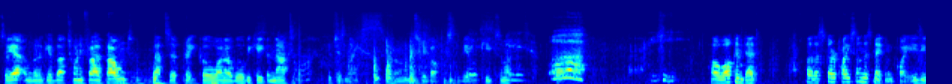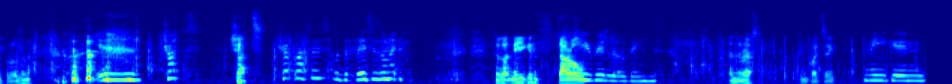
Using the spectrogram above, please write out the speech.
So yeah, I'm going to give that twenty five pound. That's a pretty cool one. I will be keeping that, which is nice from a mystery box to be able to keep some up. Is... Oh! Oh, Walking Dead. Oh, that's got a price on this, making it quite easy for us, isn't it? yeah. Shots. Shots. Shot glasses with the faces on it. So we've got Negan, Daryl, Stupid little things. and the rest. Didn't quite see. Negan,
